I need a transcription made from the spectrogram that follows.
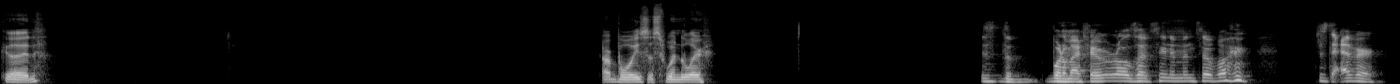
Good. Our boy's a swindler. This is the one of my favorite roles I've seen him in so far. Just ever.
